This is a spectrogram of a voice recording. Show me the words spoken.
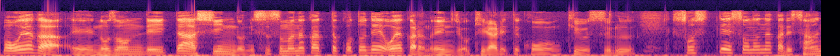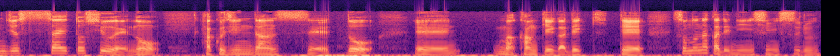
ま、親が、え、望んでいた進路に進まなかったことで親からの援助を切られて困窮する。そしてその中で30歳年上の白人男性と、えーまあ、関係ができて、その中で妊娠する。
